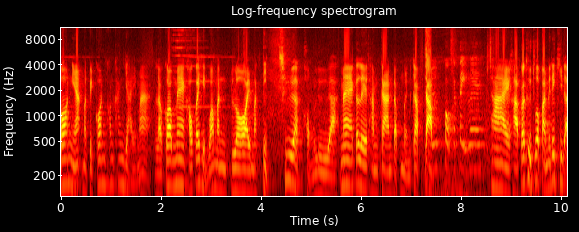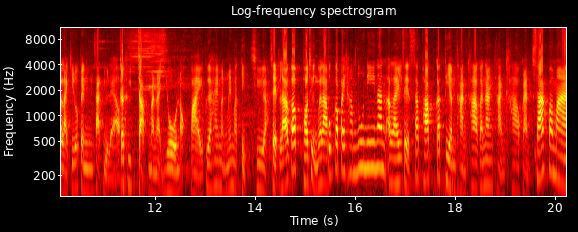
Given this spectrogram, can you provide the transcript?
ก้อนเนี้ยมันเป็นก้อนค่อนข้างใหญ่มาก แล้วก็แม่เขาก็เห็นว่ามันลอยมาติดเชือกของเรือ แม่ก็เลยทำการแบบเหมือนกับจับคือปกติเลย ใช่ครับ ก็คือทั่วไปไม่ได้คิดอะไรคิดว่าเป็นสัตว์อยู่แล้ว ก็คือจับมันอะโยนออกไป เพื่อให้มันไม่มาติดเชือกเสร็จแล้วก็พอถึงเวลาปุ๊บก็ไปทำนู่นนี่นั่นอะไรเสร็จสักพักก็เตรียมทานข้าวก็นั่งทานข้าวกันสักประมาณ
